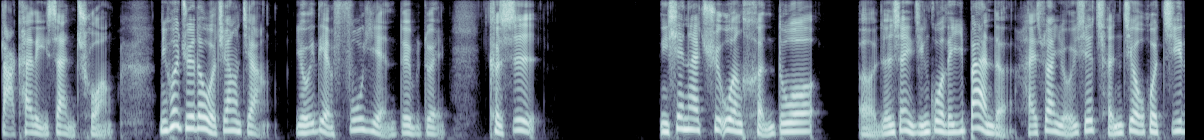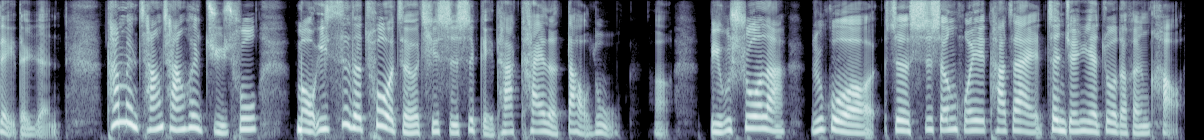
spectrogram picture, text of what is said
打开了一扇窗。你会觉得我这样讲有一点敷衍，对不对？可是你现在去问很多。呃，人生已经过了一半的，还算有一些成就或积累的人，他们常常会举出某一次的挫折，其实是给他开了道路啊。比如说啦，如果这施生辉他在证券业做得很好，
